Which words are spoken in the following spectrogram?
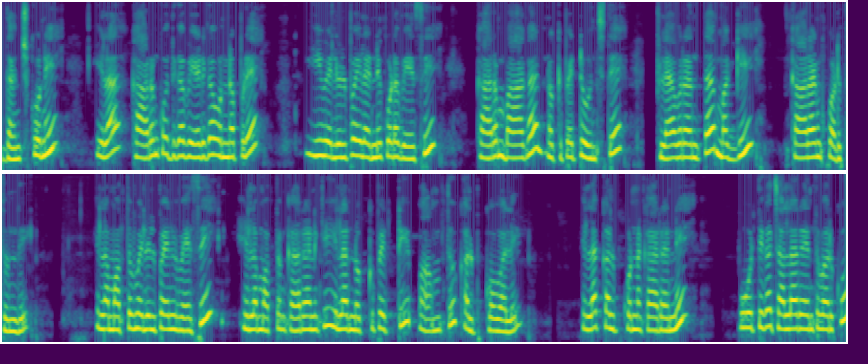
దంచుకొని ఇలా కారం కొద్దిగా వేడిగా ఉన్నప్పుడే ఈ వెల్లుల్లిపాయలన్నీ కూడా వేసి కారం బాగా నొక్కిపెట్టి ఉంచితే ఫ్లేవర్ అంతా మగ్గి కారానికి పడుతుంది. ఇలా మొత్తం వెల్లుల్లిపాయలు వేసి ఇలా మొత్తం కారానికి ఇలా నొక్కు పెట్టి పాముతో కలుపుకోవాలి. ఇలా కలుపుకున్న కారాన్ని పూర్తిగా చల్లారేంత వరకు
